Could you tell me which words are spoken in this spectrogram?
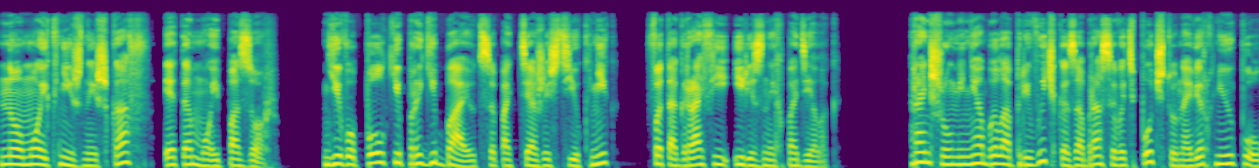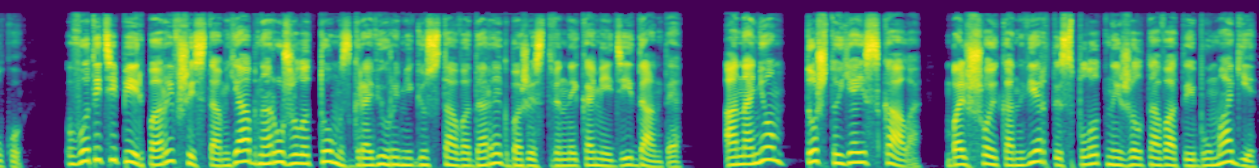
Но мой книжный шкаф — это мой позор. Его полки прогибаются под тяжестью книг, фотографий и резных поделок. Раньше у меня была привычка забрасывать почту на верхнюю полку — вот и теперь, порывшись там, я обнаружила том с гравюрами Гюстава Даре к божественной комедии Данте, а на нем то, что я искала — большой конверт из плотной желтоватой бумаги,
